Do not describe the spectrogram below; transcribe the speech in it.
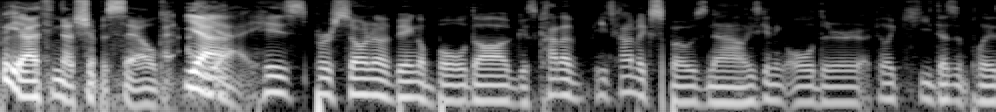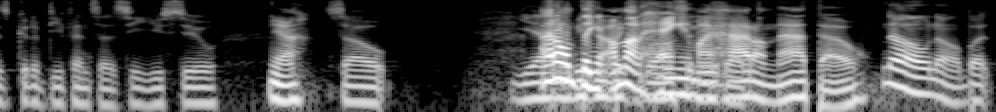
But yeah, I think that ship has sailed. Uh, yeah. yeah, his persona of being a bulldog is kind of he's kind of exposed now. He's getting older. I feel like he doesn't play as good of defense as he used to. Yeah. So, yeah, I don't think I'm not hanging my hat on that though. No, no, but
